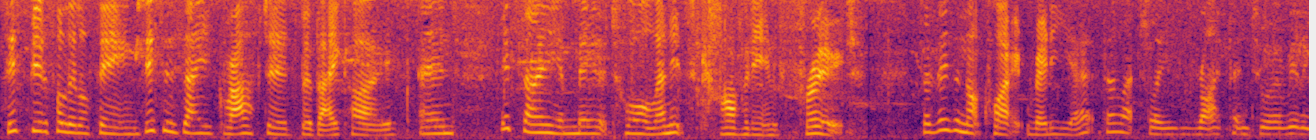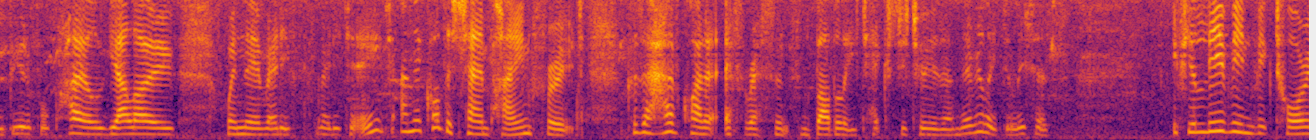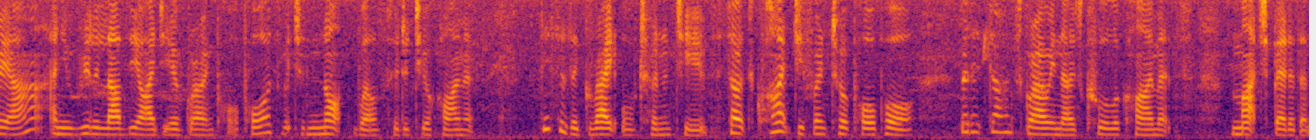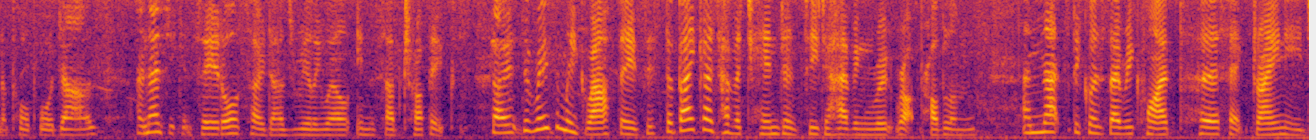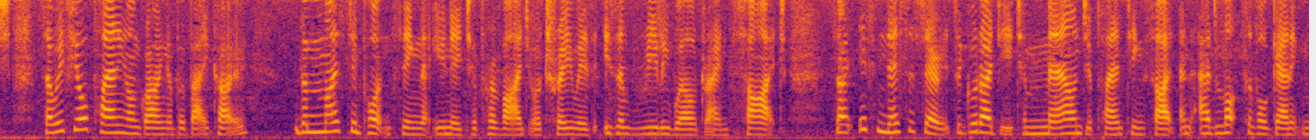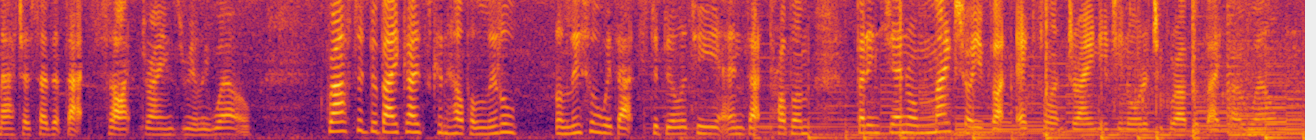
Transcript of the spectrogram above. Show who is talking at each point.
Speaker 1: this beautiful little thing. This is a grafted Babaco and it's only a metre tall and it's covered in fruit. So these are not quite ready yet. They'll actually ripen to a really beautiful pale yellow when they're ready ready to eat and they're called the champagne fruit because they have quite an effervescent bubbly texture to them. They're really delicious. If you live in Victoria and you really love the idea of growing pawpaws, which are not well suited to your climate, this is a great alternative. So it's quite different to a pawpaw, but it does grow in those cooler climates much better than a pawpaw does. And as you can see, it also does really well in the subtropics. So the reason we graft these is Babacos have a tendency to having root rot problems and that's because they require perfect drainage. So if you're planning on growing a Babaco, the most important thing that you need to provide your tree with is a really well drained site. So if necessary, it's a good idea to mound your planting site and add lots of organic matter so that that site drains really well. Grafted Babacos can help a little a little with that stability and that problem, but in general, make sure you've got excellent drainage in order to grow a Babaco well.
